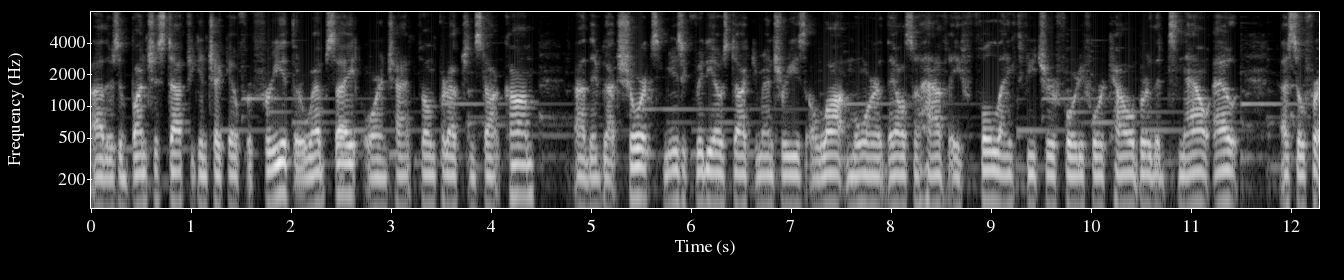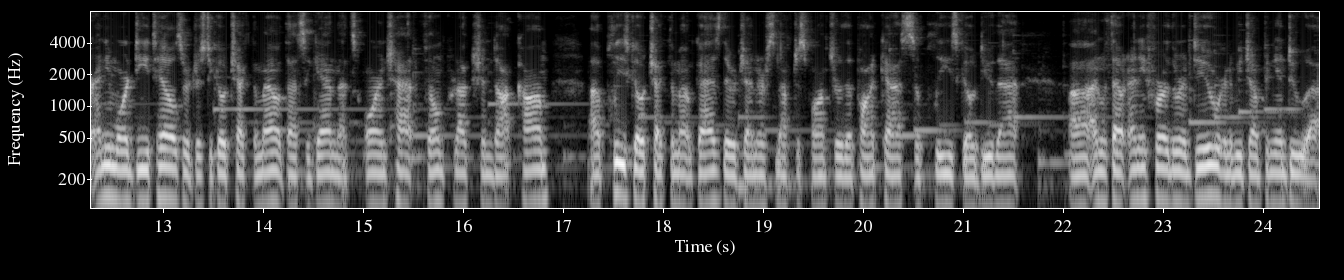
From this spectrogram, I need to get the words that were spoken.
Uh, there's a bunch of stuff you can check out for free at their website, orangehatfilmproductions.com. Uh, they've got shorts, music videos, documentaries, a lot more. They also have a full-length feature 44 caliber that's now out. Uh, so for any more details or just to go check them out, that's again that's orangehatfilmproduction.com. Uh, please go check them out, guys. They were generous enough to sponsor the podcast, so please go do that. Uh, and without any further ado, we're going to be jumping into a,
